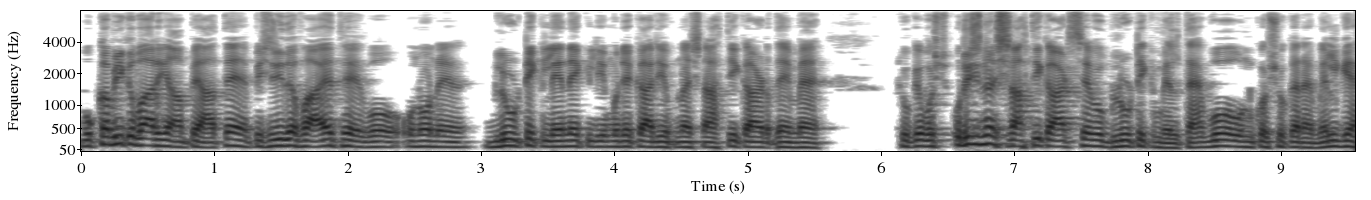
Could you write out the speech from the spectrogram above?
وہ کبھی کبھار یہاں پہ آتے ہیں۔ پچھلی دفعہ آئے تھے، وہ انہوں نے بلو ٹک لینے کے لیے مجھے کہا جی اپنا شناختی کارڈ دیں میں، کیونکہ وہ اوریجنل شناختی کارڈ سے وہ بلو ٹک ملتا ہے، وہ ان کو شکر ہے، مل گیا۔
